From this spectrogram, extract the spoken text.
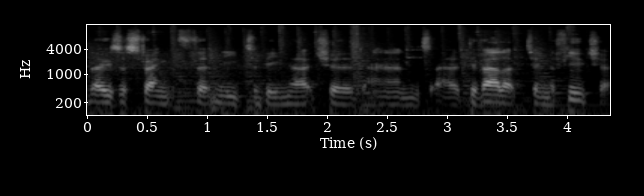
Those are strengths that need to be nurtured and uh, developed in the future.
